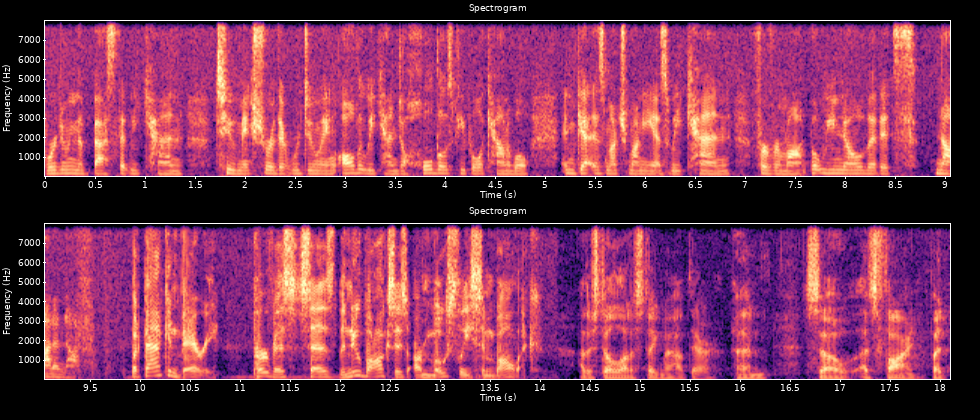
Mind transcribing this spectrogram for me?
We're doing the best that we can to make sure that we're doing all that we can to hold those people accountable and get as much money as we can for Vermont, but we know that it's not enough. But back in Barre, Purvis says the new boxes are mostly symbolic. Uh, there's still a lot of stigma out there, and so that's fine. But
